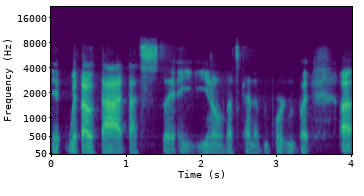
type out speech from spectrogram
it, without that that's the you know that's kind of important but uh,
